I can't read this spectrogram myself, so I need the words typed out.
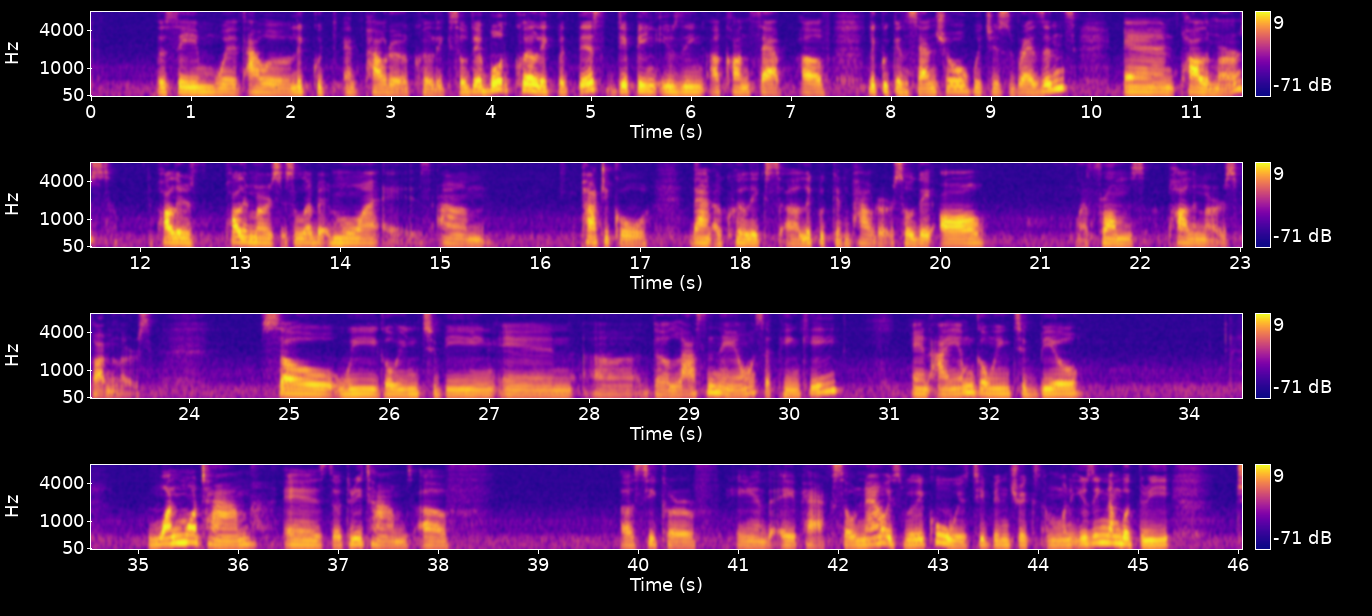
the same with our liquid and powder acrylic. So they're both acrylic, but this dipping using a concept of liquid essential, which is resins and polymers. The poly polymers is a little bit more um, particle than acrylics, uh, liquid and powder. So they all from polymers formulas. So we going to be in uh, the last nail, the pinky, and I am going to build one more time as the three times of a C curve and the apex. So now it's really cool with tip and tricks. I'm going to using number three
